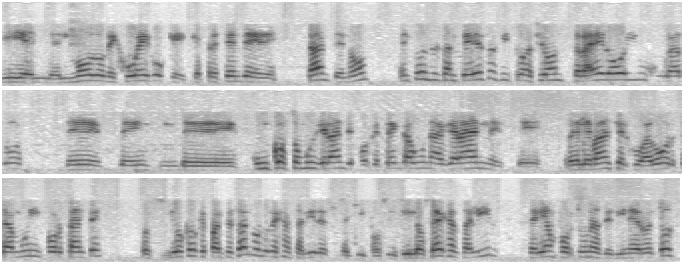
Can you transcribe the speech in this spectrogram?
y el, el modo de juego que, que pretende Dante, ¿no? Entonces ante esa situación traer hoy un jugador de, de, de un costo muy grande porque tenga una gran este, relevancia el jugador, sea muy importante, pues yo creo que para empezar no lo dejan salir de sus equipos y si los dejan salir serían fortunas de dinero. Entonces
